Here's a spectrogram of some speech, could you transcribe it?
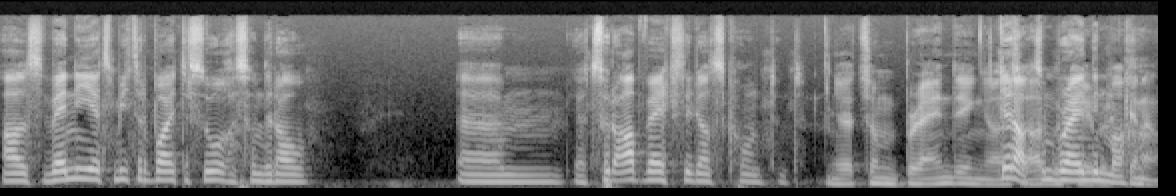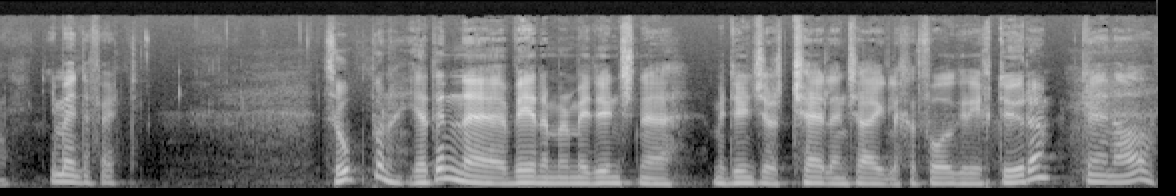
als wenn ich jetzt Mitarbeiter suche, sondern auch ähm, ja, zur Abwechslung als Content. Ja, zum Branding. Als genau, zum Branding machen. Genau. Im Endeffekt. Super, ja dann äh, wären wir mit, unseren, mit unserer Challenge eigentlich erfolgreich durch. Genau.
